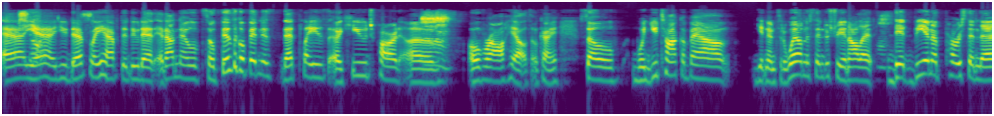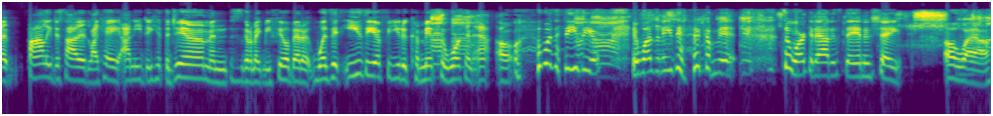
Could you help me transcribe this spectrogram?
Uh, sure. yeah, you definitely have to do that. And I know, so physical fitness, that plays a huge part of mm. overall health. Okay. So when you talk about getting into the wellness industry and all that, mm-hmm. did being a person that finally decided like, hey, I need to hit the gym and this is gonna make me feel better, was it easier for you to commit to working out? Oh, was it easier? Mm-hmm. It wasn't easy to commit to working out and staying in shape. Oh wow. No.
